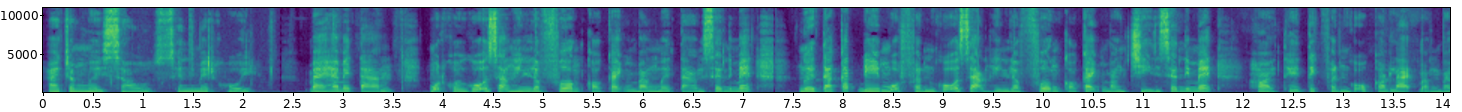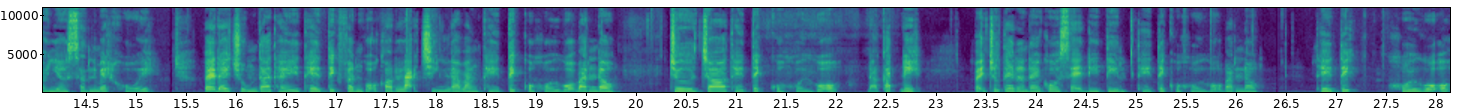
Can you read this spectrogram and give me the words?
216 cm khối. Bài 28, một khối gỗ dạng hình lập phương có cạnh bằng 18 cm. Người ta cắt đi một phần gỗ dạng hình lập phương có cạnh bằng 9 cm. Hỏi thể tích phần gỗ còn lại bằng bao nhiêu cm khối? Vậy đây chúng ta thấy thể tích phần gỗ còn lại chính là bằng thể tích của khối gỗ ban đầu, trừ cho thể tích của khối gỗ đã cắt đi. Vậy trước tiên ở đây cô sẽ đi tìm thể tích của khối gỗ ban đầu. Thể tích khối gỗ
